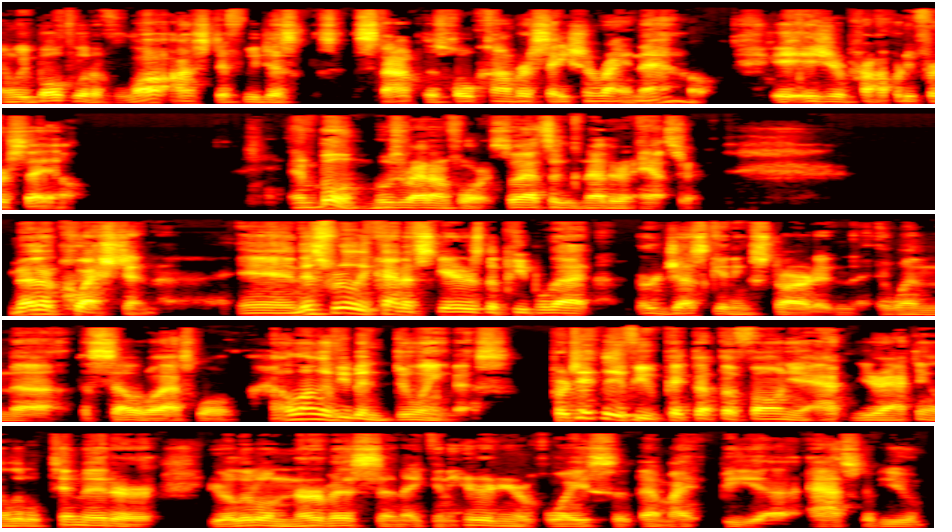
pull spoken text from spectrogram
and we both would have lost if we just stopped this whole conversation right now. Is your property for sale? And boom, moves right on forward. So that's another answer. Another question. And this really kind of scares the people that are just getting started when the, the seller will ask, well, how long have you been doing this? Particularly if you picked up the phone, you act, you're acting a little timid or you're a little nervous and they can hear it in your voice that that might be uh, asked of you.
